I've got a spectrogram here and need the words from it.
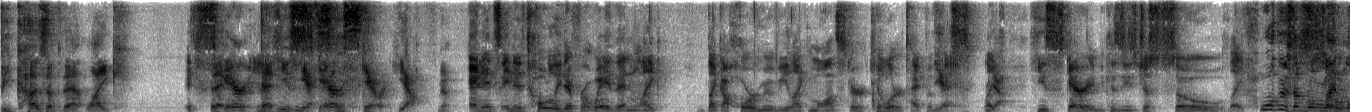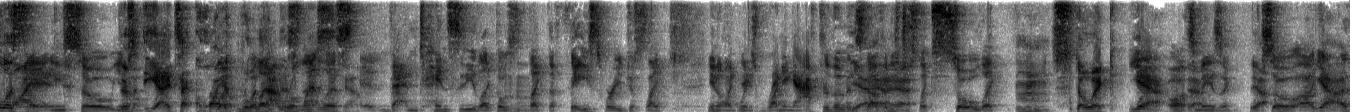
because of that like It's that- scary. That Like, he's yes, scary, He's scary. Yeah. yeah. and it's in a totally different way than like like a horror movie like monster killer type of Yes. thing. Like Yeah. He's scary because he's just so like Well, there's a relentless- so quiet and he's so you There's know yeah, it's that quiet but, but that relentless Yeah. Mm-hmm. uh, that intensity like those like the face where he just like you know like when he's running after them and Yeah, stuff yeah, and it's just like so like mm, stoic. yeah oh it's amazing Yeah. so uh, yeah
